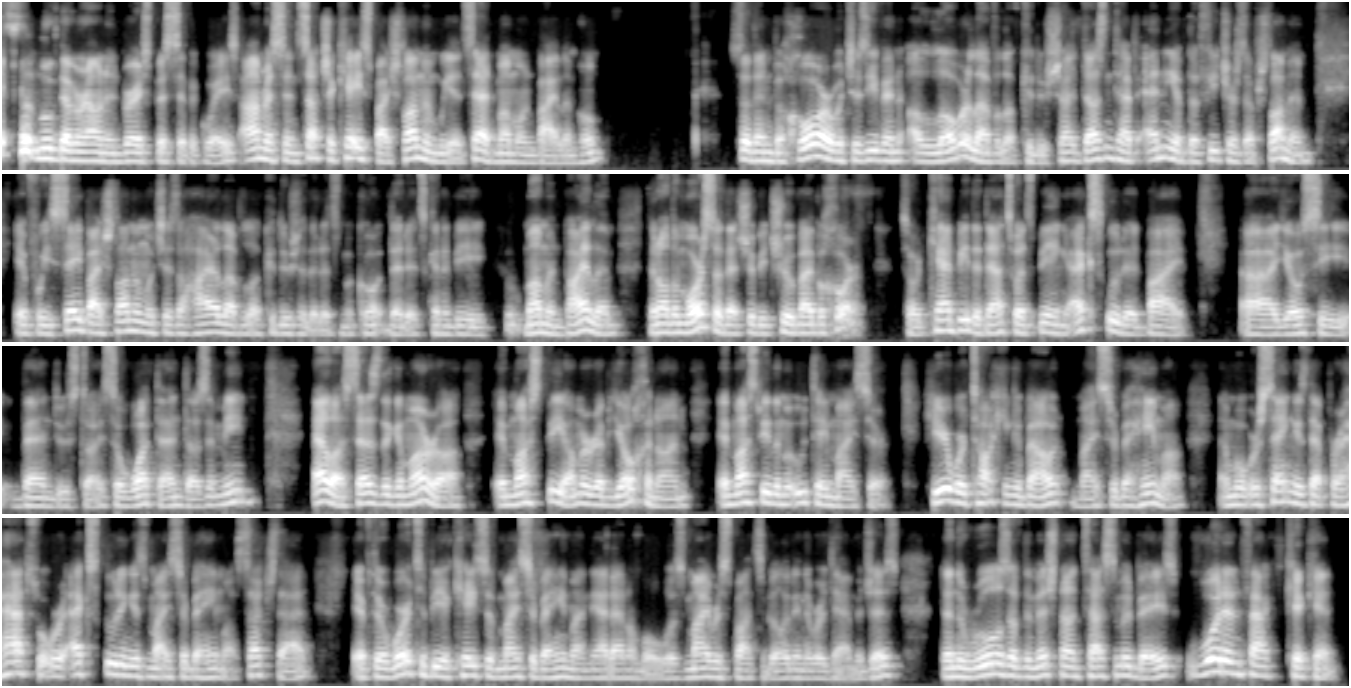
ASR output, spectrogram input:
move them around in very specific ways. Amris, in such a case, by shlamim, we had said mamon bailimhu. So then Bechor, which is even a lower level of Kedusha, doesn't have any of the features of Shlamim. If we say by Shlamim, which is a higher level of Kedusha, that it's that it's going to be Mamon Bailim, then all the more so that should be true by Bechor. So it can't be that that's what's being excluded by uh, Yosi ben Dustai. So what then does it mean? Ella says the Gemara, it must be Amar Reb Yochanan, it must be the Me'ute Meiser. Here we're talking about Meiser Behema, and what we're saying is that perhaps what we're excluding is Meiser Behema, such that if there were to be a case of Meiser Behema and that animal was my responsibility and there were damages, then the rules of the Mishnah and Tes Amud Beis would in fact kick in.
